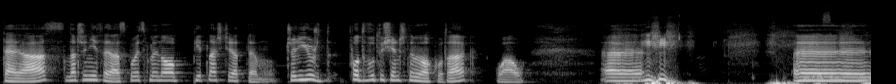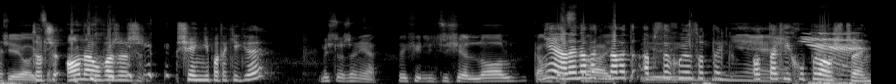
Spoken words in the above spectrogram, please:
teraz, znaczy nie teraz, powiedzmy no 15 lat temu, czyli już po 2000 roku, tak? Wow. E, e, to czy ona uważa, że sięgnie po takie gry? Myślę, że nie. W tej chwili liczy się LOL, Nie, ale nawet, nawet i- abstrahując od, tak, Nie. od takich uproszczeń,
